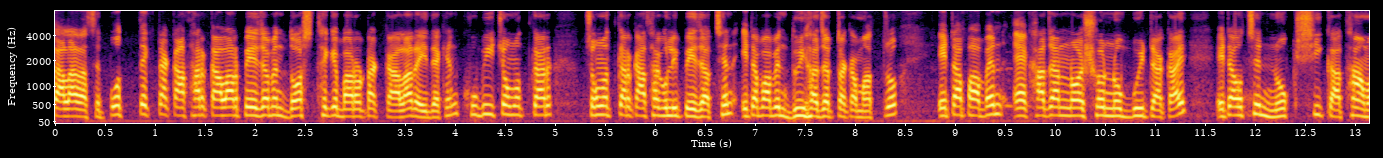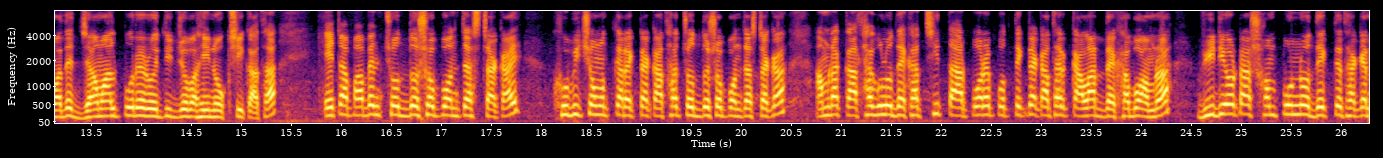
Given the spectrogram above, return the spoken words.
কালার আছে। প্রত্যেকটা কাঁথার কালার পেয়ে যাবেন দশ থেকে বারোটা কালার। এই দেখেন, খুবই চমৎকার চমৎকার কাঁথাগুলি পেয়ে যাচ্ছেন। এটা পাবেন দুই হাজার টাকা মাত্র। এটা পাবেন এক হাজার নয়শো নব্বই টাকায়। এটা হচ্ছে নকশি কাঁথা, আমাদের জামালপুরের ঐতিহ্যবাহী নকশি কাঁথা। এটা পাবেন চোদ্দোশো পঞ্চাশ টাকায়। খুবই চমৎকার একটা কাঁথা, চোদ্দোশো পঞ্চাশ টাকা। আমরা কাঁথাগুলো দেখাচ্ছি, তারপরে প্রত্যেকটা কাঁথার কালার দেখাবো আমরা। ভিডিওটা সম্পূর্ণ দেখতে থাকেন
